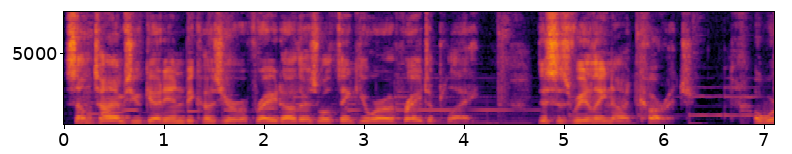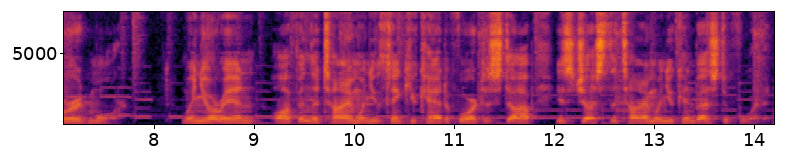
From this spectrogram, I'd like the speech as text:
Sometimes you get in because you're afraid others will think you are afraid to play. This is really not courage. A word more. When you're in, often the time when you think you can't afford to stop is just the time when you can best afford it.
